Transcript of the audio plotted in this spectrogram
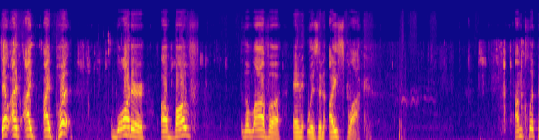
That I I I put water above the lava and it was an ice block. I'm clipping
